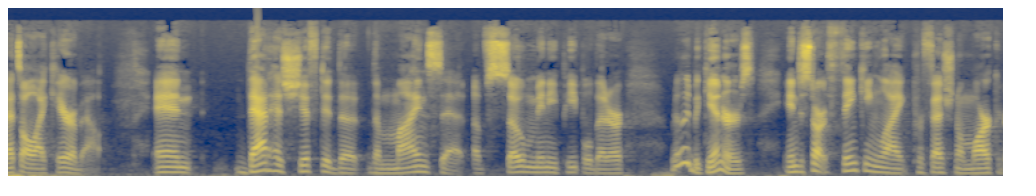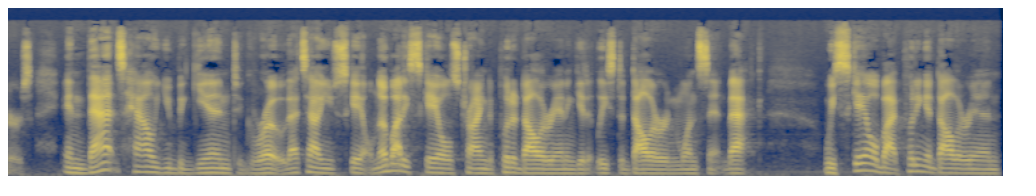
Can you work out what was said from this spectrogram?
That's all I care about. And that has shifted the the mindset of so many people that are really beginners and to start thinking like professional marketers. And that's how you begin to grow. That's how you scale. Nobody scales trying to put a dollar in and get at least a dollar and one cent back. We scale by putting a dollar in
